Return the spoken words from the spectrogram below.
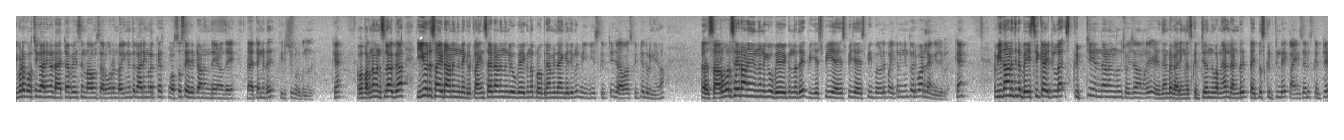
ഇവിടെ കുറച്ച് കാര്യങ്ങൾ ഡാറ്റാബേസ് ഉണ്ടാവും സെർവർ ഉണ്ടാവും ഇങ്ങനത്തെ കാര്യങ്ങളൊക്കെ പ്രോസസ്സ് ചെയ്തിട്ടാണ് എന്ത് ചെയ്യണത്? ഡാറ്റ ഇങ്ങോട്ട് തിരിച്ചു കൊടുക്കുന്നത്. ഓക്കെ അപ്പോൾ പറഞ്ഞ് മനസ്സിലാക്കുക ഈ ഒരു സൈഡാണെന്നുണ്ടെങ്കിൽ ക്ലയന്റ് സൈഡാണെന്നുണ്ടെങ്കിൽ ഉപയോഗിക്കുന്ന പ്രോഗ്രാമിംഗ് ലാംഗ്വേജുകൾ വി ബി സ്ക്രിപ്റ്റ് ജാവാ സ്ക്രിപ്റ്റ് തുടങ്ങിയ സർവർ സൈഡാണ് എന്നുണ്ടെങ്കിൽ ഉപയോഗിക്കുന്നത് P H P A S P J S P Perl Python ഇങ്ങനത്തെ ഒരുപാട് ലാംഗ്വേജുകൾ ഓക്കെ അപ്പോൾ ഇതാണ് ഇതിന്റെ ബേസിക് ആയിട്ടുള്ള സ്ക്രിപ്റ്റ് എന്താണെന്ന് ചോദിച്ചാൽ നമ്മൾ എഴുതേണ്ട കാര്യങ്ങൾ സ്ക്രിപ്റ്റ് എന്ന് പറഞ്ഞാൽ രണ്ട് ടൈപ്പ് സ്ക്രിപ്റ്റിന്റെ client side script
